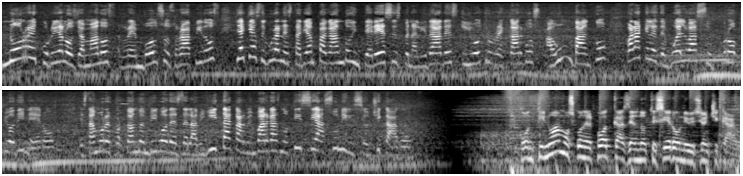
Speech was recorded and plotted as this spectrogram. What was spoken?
no recurrir a los llamados reembolsos rápidos, ya que aseguran estarían pagando intereses, penalidades y otros recargos a un banco para que les devuelva su propio dinero. Estamos reportando en vivo desde La Villita, Carmen Vargas, Noticias, Univisión Chicago. Continuamos con el podcast del noticiero Univisión Chicago.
